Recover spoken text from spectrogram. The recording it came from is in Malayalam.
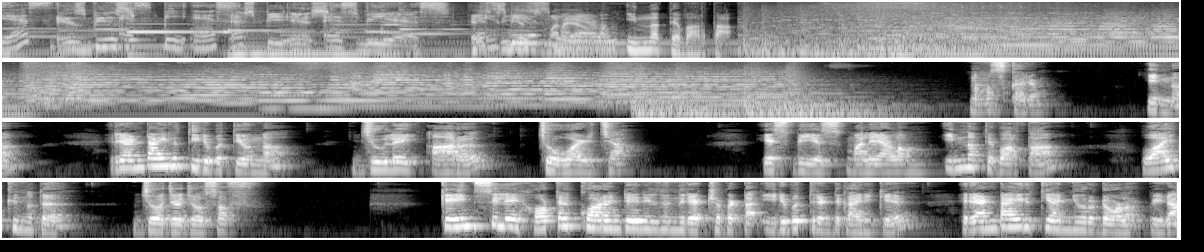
SBS SBS Malayalam. ഇന്നത്തെ വാർത്ത. നമസ്കാരം. ഇന്ന് രണ്ടായിരത്തി ഇരുപത്തിയൊന്ന് ജൂലൈ ആറ് ചൊവ്വാഴ്ച. എസ് ബി എസ് മലയാളം ഇന്നത്തെ വാർത്ത വായിക്കുന്നത് ജോജോ ജോസഫ്. കെയ്ൻസിലെ ഹോട്ടൽ ക്വാറന്റൈനിൽ നിന്ന് രക്ഷപ്പെട്ട ഇരുപത്തിരണ്ടുകാരിക്ക് രണ്ടായിരത്തി അഞ്ഞൂറ് ഡോളർ പിഴ.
